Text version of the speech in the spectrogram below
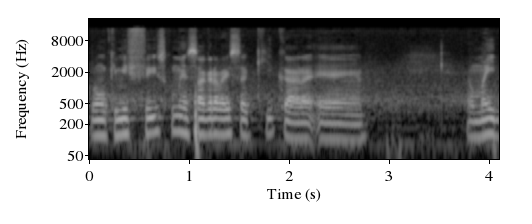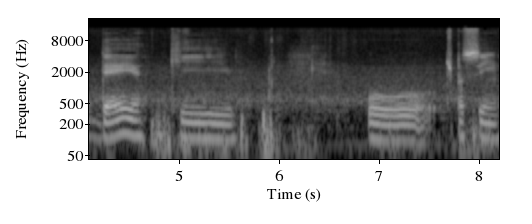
Bom, o que me fez começar a gravar isso aqui, cara, é. É uma ideia que. O. Tipo assim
